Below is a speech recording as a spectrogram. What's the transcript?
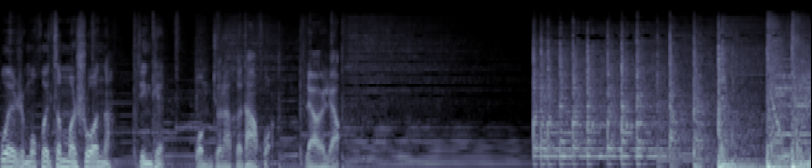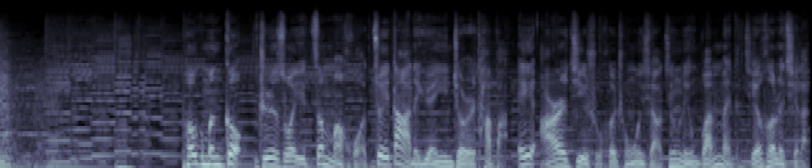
为什么会这么说呢？今天我们就来和大伙儿聊一聊。Pokemon Go 之所以这么火，最大的原因就是它把 AR 技术和宠物小精灵完美的结合了起来。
